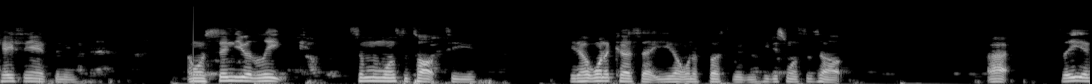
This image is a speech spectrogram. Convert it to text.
Casey Anthony. I'm gonna send you a link. Someone wants to talk to you. He don't want to cuss at you. You don't want to fuss with him. He just wants to talk. Alright, see ya.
